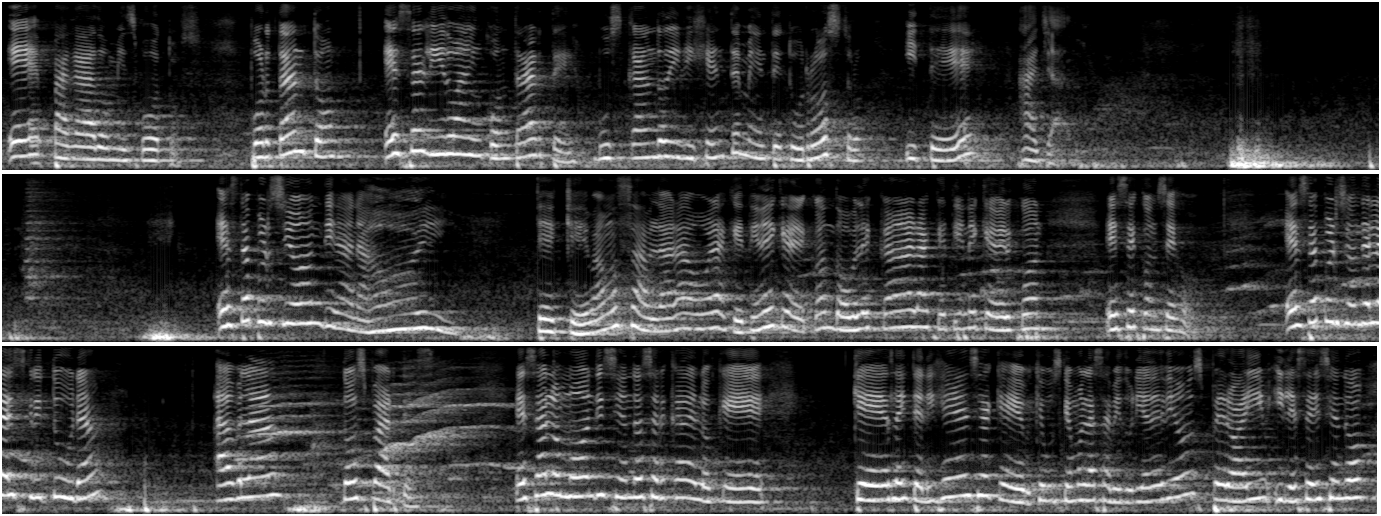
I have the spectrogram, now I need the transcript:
he pagado mis votos. Por tanto, He salido a encontrarte, buscando diligentemente tu rostro, y te he hallado. Esta porción dirán, ay, ¿de qué vamos a hablar ahora? ¿Qué tiene que ver con doble cara? ¿Qué tiene que ver con ese consejo? Esta porción de la escritura habla dos partes. Es Salomón diciendo acerca de lo que, es la inteligencia, que, busquemos la sabiduría de Dios, pero ahí, y le está diciendo,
